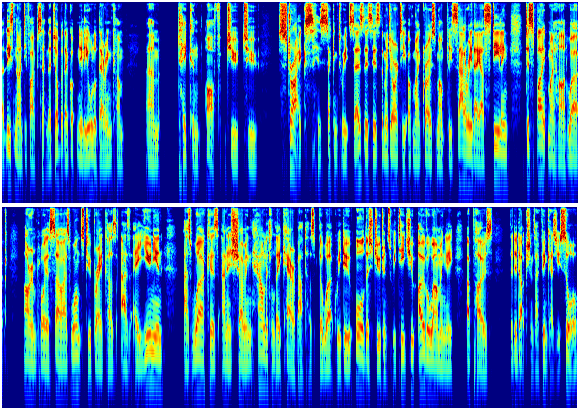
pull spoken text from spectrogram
at least 95% of their job, but they've got nearly all of their income um, taken off due to strikes. His second tweet says, This is the majority of my gross monthly salary they are stealing. Despite my hard work, our employer SOAS wants to break us as a union as workers and is showing how little they care about us, the work we do, or the students we teach. You overwhelmingly oppose the deductions. I think, as you saw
